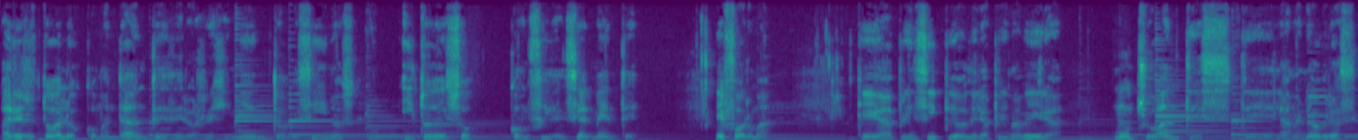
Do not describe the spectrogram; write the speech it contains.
alertó a los comandantes de los regimientos vecinos y todo eso confidencialmente. De forma que a principio de la primavera, mucho antes de las maniobras,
